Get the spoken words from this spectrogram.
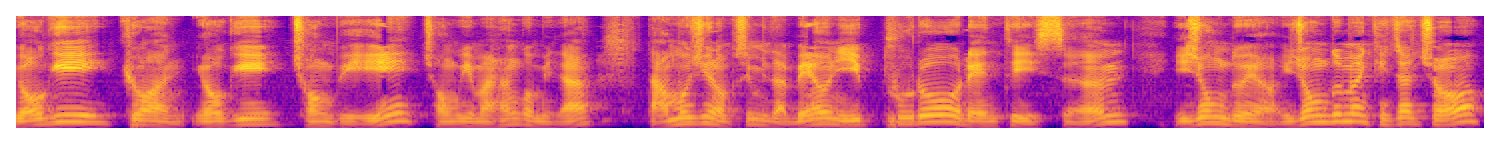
여기 교환, 여기 정비, 정비만 한 겁니다. 나머지는 없습니다. 매연 2% 렌트 있음. 이 정도예요. 이 정도면 괜찮죠?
